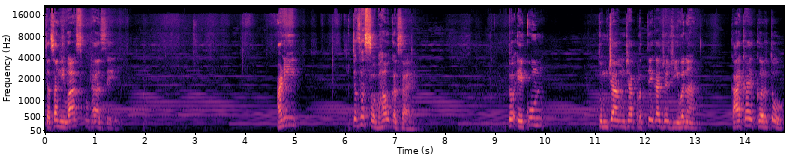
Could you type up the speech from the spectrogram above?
त्याचा निवास कुठं असेल? आणि त्याचा स्वभाव कसा आहे? तो एकूण तुमच्या आमच्या प्रत्येकाच्या जीवनात काय काय करतो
